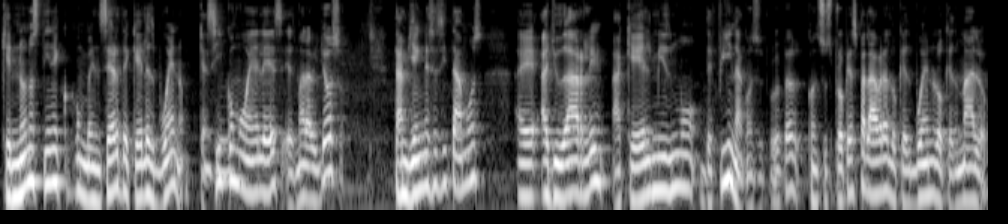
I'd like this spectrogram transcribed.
que no nos tiene que convencer de que él es bueno, que así como él es, es maravilloso. También necesitamos eh, ayudarle a que él mismo defina con sus, propias, con sus propias palabras lo que es bueno, lo que es malo,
